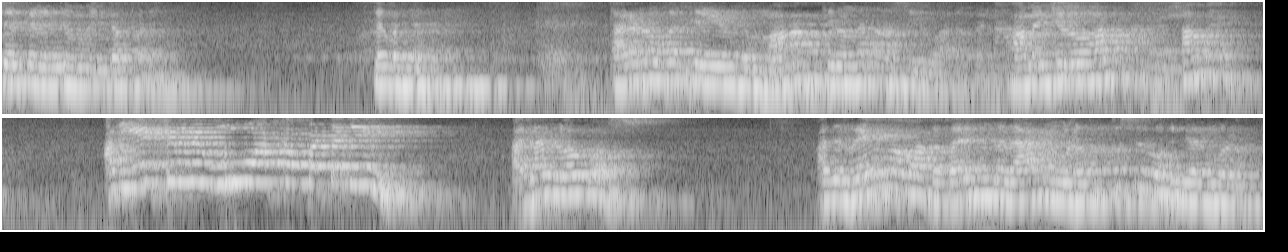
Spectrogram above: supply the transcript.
சேக்கலுக்கும் வைக்கப்படும். தேவஜனமே, பரலோகத்தில் இருந்து மாத்திரம்தான் ஆசீர்வாதம் பெறும். ஆமை சொல்லுவோமா? ஆமென். அது ஏற்கனவே உருவாக்கப்பட்டது. அதான் லோகோஸ். அது ரேமாவாக வருகின்றதார் மூலம் குஷ்டரோகிகள் மூலம்.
